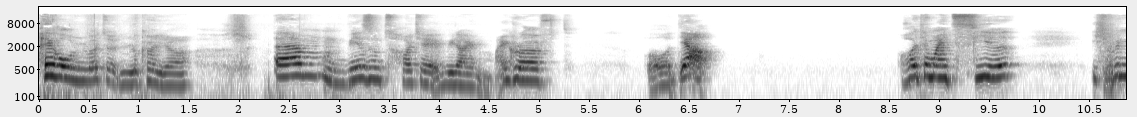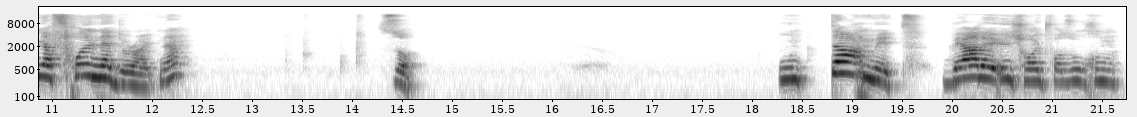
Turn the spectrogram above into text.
Hey ho Leute, Luca hier. Ähm, wir sind heute wieder in Minecraft. Und ja, heute mein Ziel. Ich bin ja voll Netherite, ne? So. Und damit werde ich heute versuchen,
